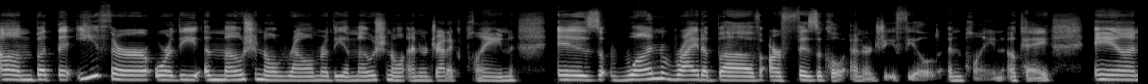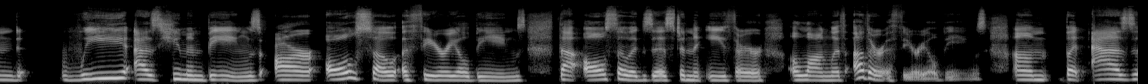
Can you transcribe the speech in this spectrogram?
Um, but the ether or the emotional realm or the emotional energetic plane is one right above our physical energy field and plane. Okay. And we as human beings are also ethereal beings that also exist in the ether along with other ethereal beings. Um, but as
